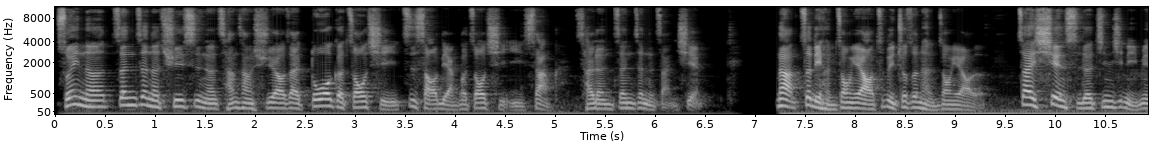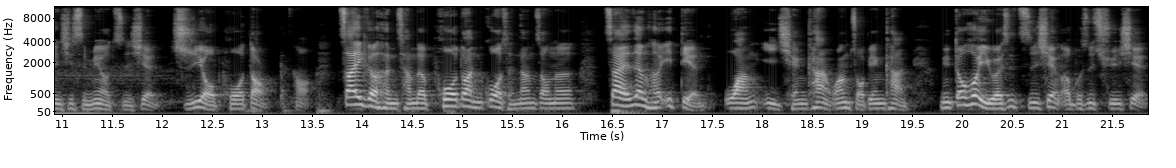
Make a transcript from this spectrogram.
所以呢，真正的趋势呢，常常需要在多个周期，至少两个周期以上，才能真正的展现。那这里很重要，这里就真的很重要了。在现实的经济里面，其实没有直线，只有波动。好，在一个很长的波段过程当中呢，在任何一点往以前看，往左边看，你都会以为是直线而不是曲线，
